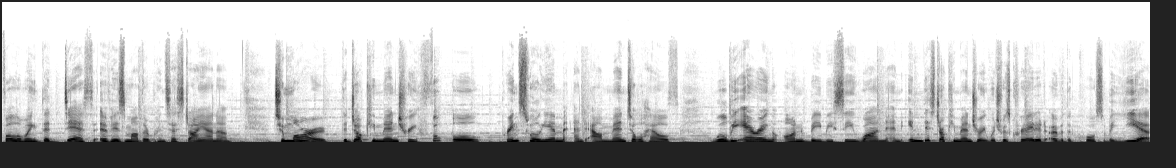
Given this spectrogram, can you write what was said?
following the death of his mother, Princess Diana. Tomorrow, the documentary Football, Prince William and Our Mental Health will be airing on BBC One. And in this documentary, which was created over the course of a year,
